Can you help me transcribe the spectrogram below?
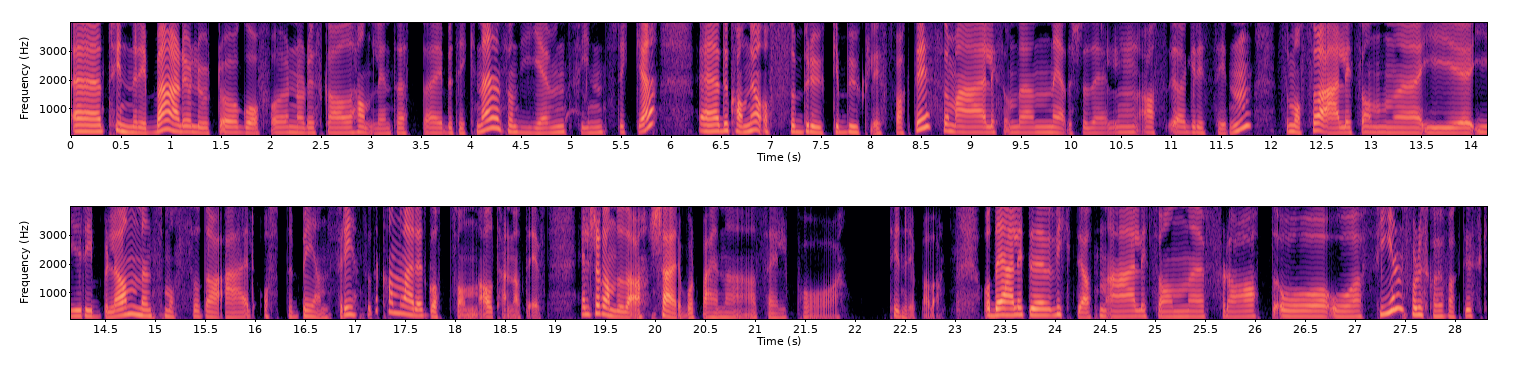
Eh, Tynnribbe er det jo lurt å gå for når du skal handle inn til dette i butikkene. Et sånt jevnt, fint stykke. Eh, du kan jo også bruke buklist, faktisk, som er liksom den nederste delen av grisesiden. Som også er litt sånn eh, i, i ribbeland, men som også da er ofte benfri. Så det kan være et godt sånn alternativ. Eller så kan du da skjære bort beina selv på tynnribba, da. Og det er litt eh, viktig at den er litt sånn eh, flat og, og fin, for du skal jo faktisk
